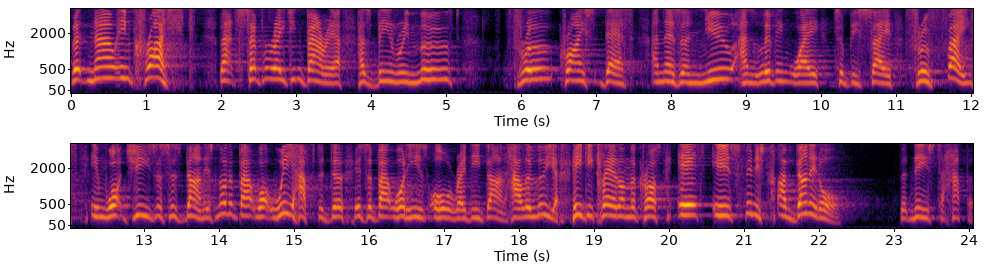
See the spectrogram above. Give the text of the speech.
that now in Christ, that separating barrier has been removed through Christ's death and there's a new and living way to be saved through faith in what Jesus has done. It's not about what we have to do, it's about what He's already done. Hallelujah. He declared on the cross, It is finished. I've done it all that needs to happen.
